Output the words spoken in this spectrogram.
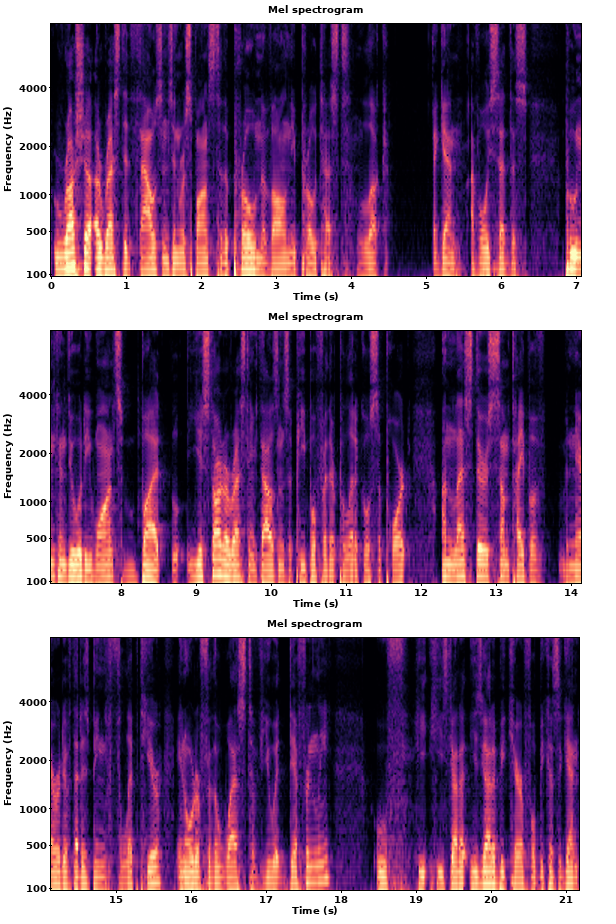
Russia arrested thousands in response to the pro Navalny protest. Look, again, I've always said this. Putin can do what he wants, but you start arresting thousands of people for their political support unless there's some type of narrative that is being flipped here in order for the West to view it differently. Oof, he, he's got to he's got to be careful because again,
